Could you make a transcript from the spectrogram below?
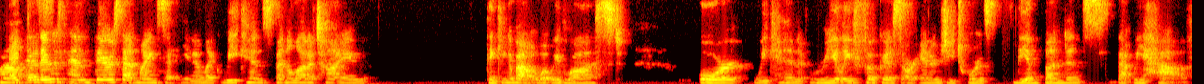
well, I guess and there's and there's that mindset, you know, like we can spend a lot of time thinking about what we've lost, or we can really focus our energy towards the abundance that we have.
